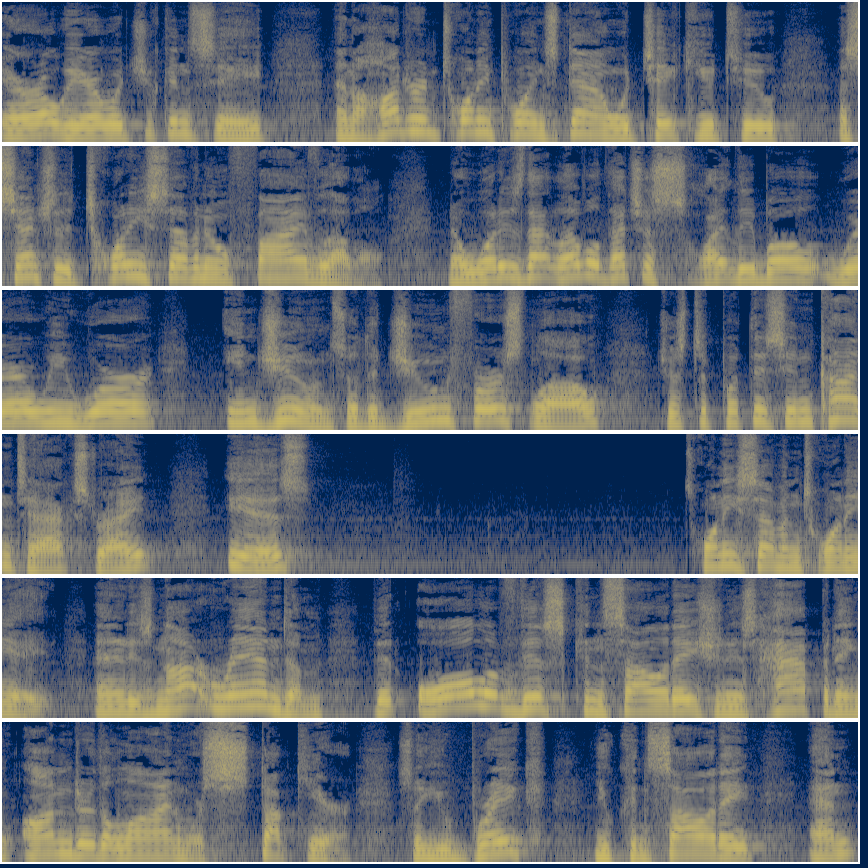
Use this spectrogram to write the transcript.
arrow here, which you can see, and 120 points down would take you to essentially the 2705 level. Now, what is that level? That's just slightly below where we were in June. So the June 1st low, just to put this in context, right, is 2728. And it is not random that all of this consolidation is happening under the line. We're stuck here. So you break, you consolidate, and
